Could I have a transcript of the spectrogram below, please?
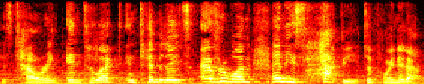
His towering intellect intimidates everyone, and he's happy to point it out.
